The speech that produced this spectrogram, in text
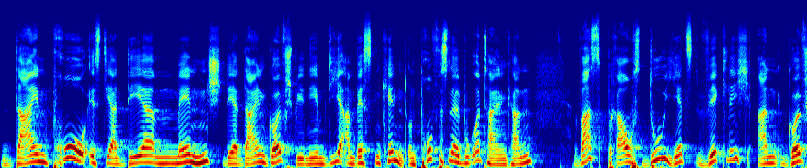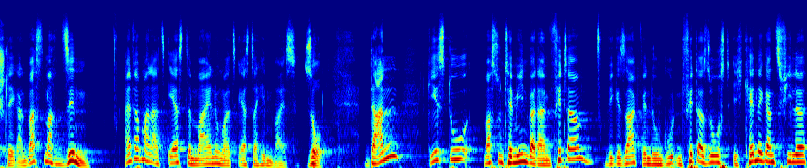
Dein Pro ist ja der Mensch, der dein Golfspiel neben dir am besten kennt und professionell beurteilen kann, was brauchst du jetzt wirklich an Golfschlägern? Was macht Sinn? Einfach mal als erste Meinung, als erster Hinweis. So, dann gehst du, machst du einen Termin bei deinem Fitter. Wie gesagt, wenn du einen guten Fitter suchst, ich kenne ganz viele.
